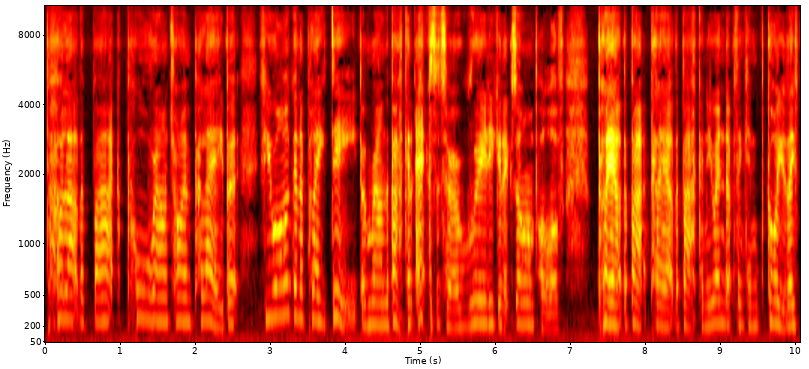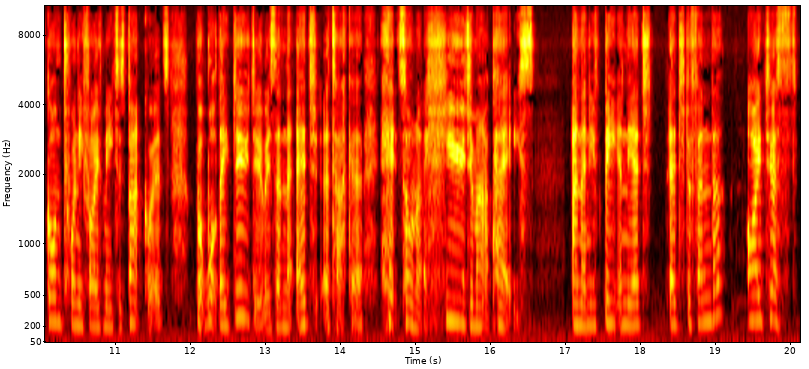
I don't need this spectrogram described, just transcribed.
pull out the back, pull round, try and play. But if you are going to play deep and round the back, and Exeter are a really good example of play out the back, play out the back, and you end up thinking, God, they've gone 25 metres backwards. But what they do do is then the edge attacker hits on at a huge amount of pace, and then you've beaten the edge edge defender. I just,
